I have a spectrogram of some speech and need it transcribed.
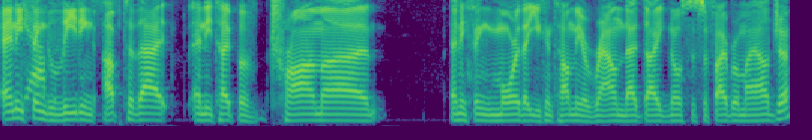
anything leading up to that? Any type of trauma? Anything more that you can tell me around that diagnosis of fibromyalgia?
